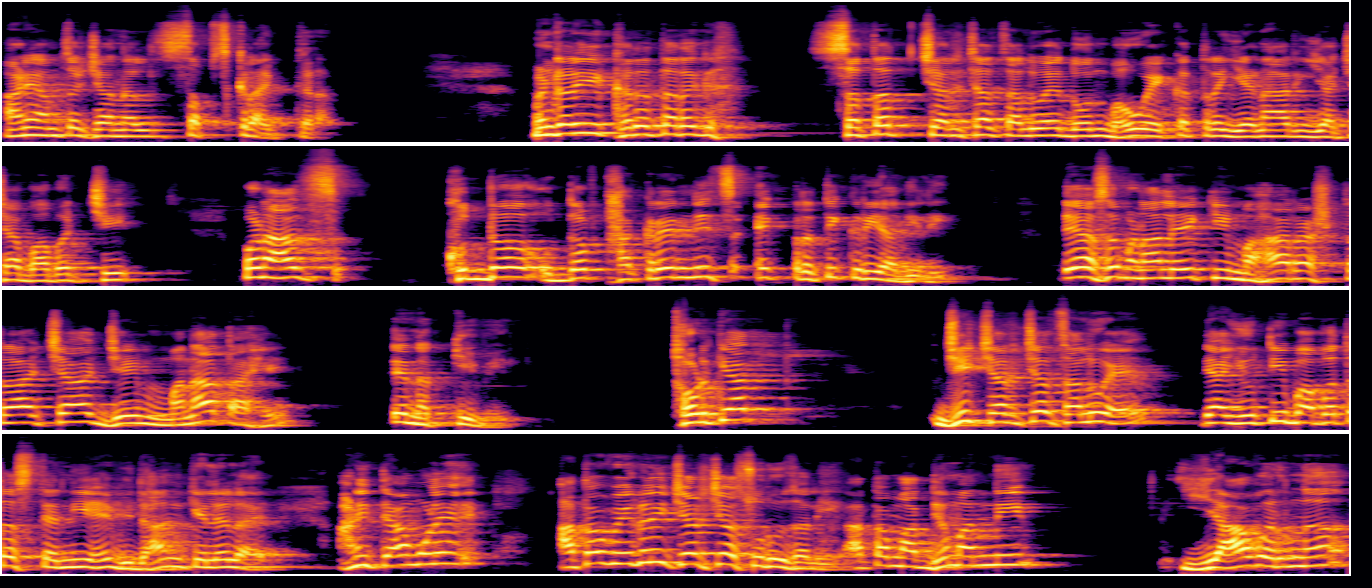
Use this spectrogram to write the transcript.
आणि आमचं चॅनल सबस्क्राईब करा. मंडळी खरं तर सतत चर्चा चालू आहे. दोन भाऊ एकत्र येणार याच्याबाबतची. पण आज खुद्द उद्धव ठाकरेंनीच एक प्रतिक्रिया दिली. ते असं म्हणाले की महाराष्ट्राच्या जे मनात आहे ते नक्की होईल. थोडक्यात जी चर्चा चालू आहे त्या युतीबाबतच त्यांनी हे विधान केलेलं आहे. आणि त्यामुळे आता वेगळी चर्चा सुरू झाली. आता माध्यमांनी यावरनं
